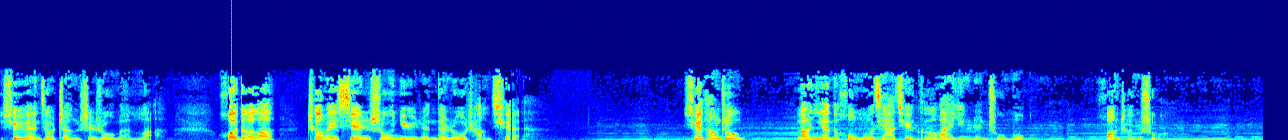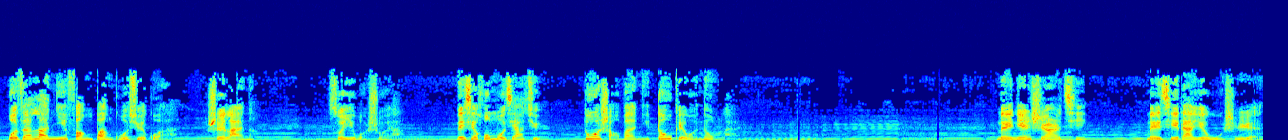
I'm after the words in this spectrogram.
学员就正式入门了，获得了成为贤淑女人的入场券。学堂中，满眼的红木家具格外引人注目。黄成说：“我在烂泥房办国学馆，谁来呢？所以我说呀，那些红木家具，多少万你都给我弄来。每年十二期，每期大约五十人。”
